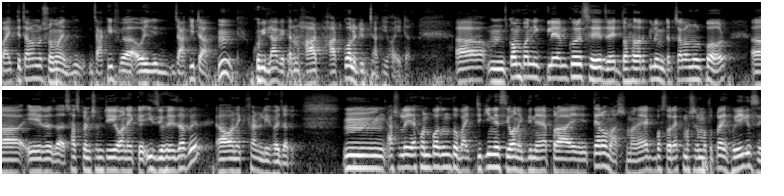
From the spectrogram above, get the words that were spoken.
বাইকটা চালানোর সময় জাকি ওই জাকিটা হুম, খুবই লাগে, কারণ হার্ড হার্ড কোয়ালিটির জাকি হয় এটার। কোম্পানি ক্লেম করেছে যে দশ হাজার কিলোমিটার চালানোর পর এর সাসপেনশনটি অনেক ইজি হয়ে যাবে অনেক ফ্রেন্ডলি হয়ে যাবে। আসলে এখন পর্যন্ত বাইকটি কিনেছি অনেক দিনে প্রায় তেরো মাস মানে এক বছর, এক মাসের মতো প্রায় হয়ে গেছে।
